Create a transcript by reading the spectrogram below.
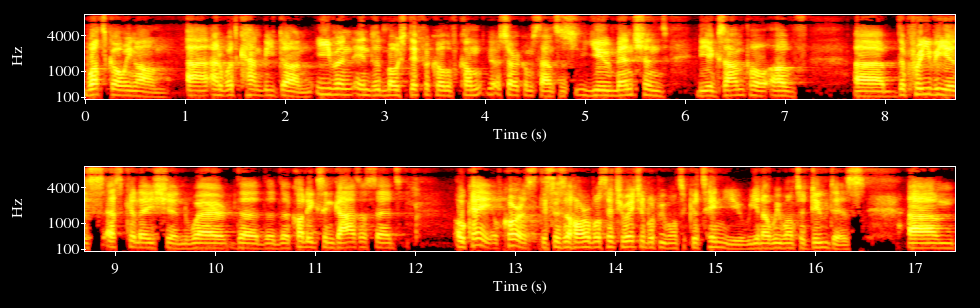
what's going on uh, and what can be done, even in the most difficult of com- circumstances. You mentioned the example of uh, the previous escalation where the, the, the colleagues in Gaza said, okay, of course, this is a horrible situation, but we want to continue. You know, we want to do this. Um,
